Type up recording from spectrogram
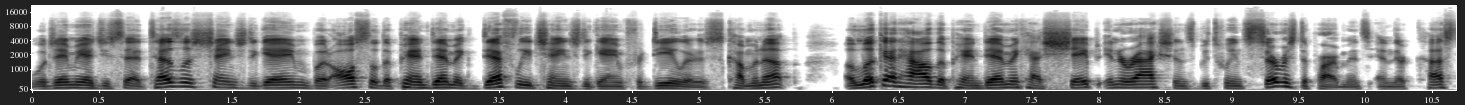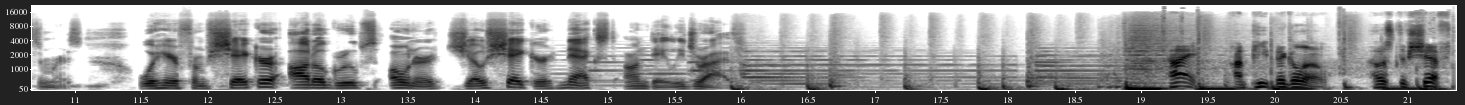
Well, Jamie, as you said, Tesla's changed the game, but also the pandemic definitely changed the game for dealers. Coming up, a look at how the pandemic has shaped interactions between service departments and their customers. We'll hear from Shaker Auto Group's owner, Joe Shaker, next on Daily Drive. Hi, I'm Pete Bigelow, host of Shift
